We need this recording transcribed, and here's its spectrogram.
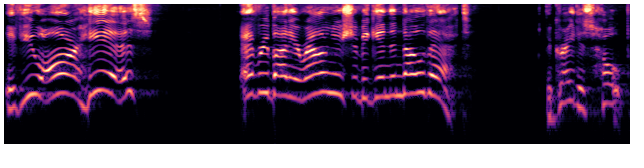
If you are His, everybody around you should begin to know that. The greatest hope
